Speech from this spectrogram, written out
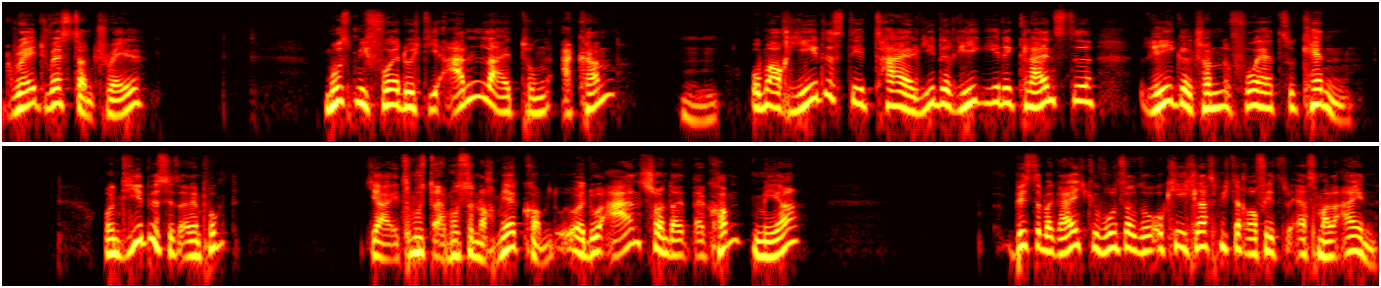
Great Western Trail, muss mich vorher durch die Anleitung ackern, um auch jedes Detail, jede, jede kleinste Regel schon vorher zu kennen. Und hier bist du jetzt an dem Punkt, ja, jetzt muss, da muss doch noch mehr kommen. Du, du ahnst schon, da, da kommt mehr, bist aber gar nicht gewohnt, also okay, ich lasse mich darauf jetzt erstmal ein.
